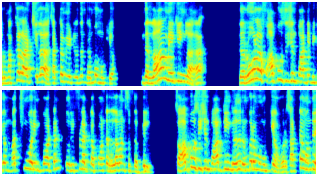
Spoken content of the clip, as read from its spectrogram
ஒரு மக்கள் ஆட்சியில சட்டம் ஏற்றுறதுன்னு ரொம்ப முக்கியம். இந்த லா மேக்கிங்ல the role of opposition party become much more important to reflect upon the relevance of the bill so opposition பார்ட்டின்றது ரொம்ப ரொம்ப முக்கியம். ஒரு சட்டம் வந்து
